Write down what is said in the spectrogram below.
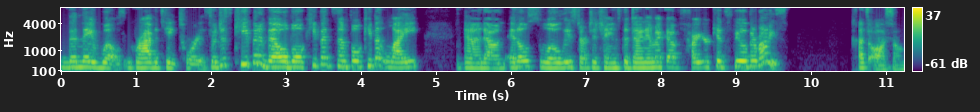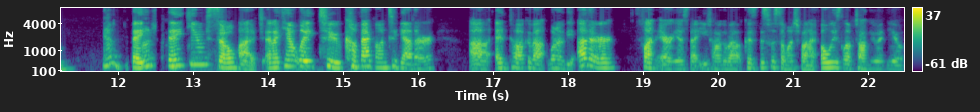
then they will gravitate toward it. So just keep it available, keep it simple, keep it light, and um, it'll slowly start to change the dynamic of how your kids feel their bodies. That's awesome. Yeah. Thank, thank you so much. And I can't wait to come back on together uh, and talk about one of the other fun areas that you talk about because this was so much fun. I always love talking with you.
